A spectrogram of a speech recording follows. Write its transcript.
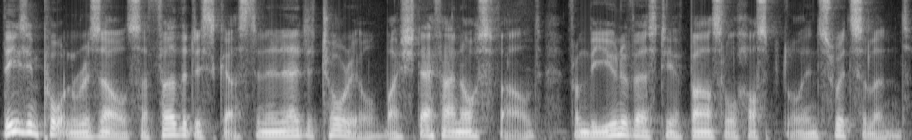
These important results are further discussed in an editorial by Stefan Osswald from the University of Basel Hospital in Switzerland.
